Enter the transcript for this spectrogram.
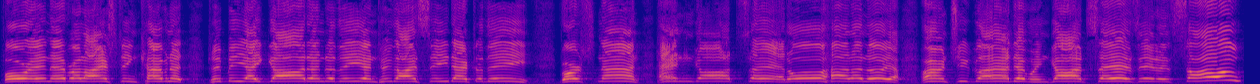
for an everlasting covenant to be a God unto thee and to thy seed after thee. Verse 9 And God said, Oh, hallelujah. Aren't you glad that when God says it is so?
